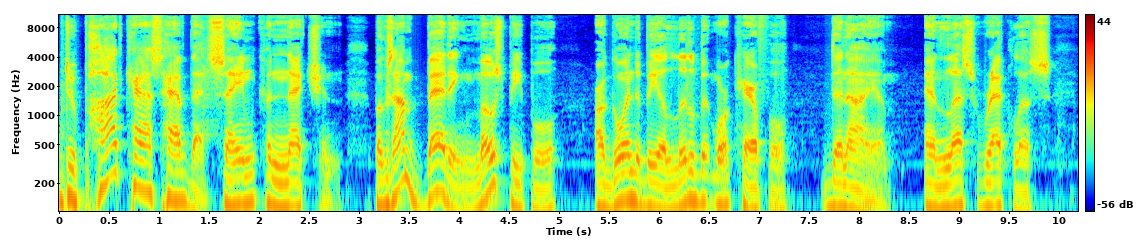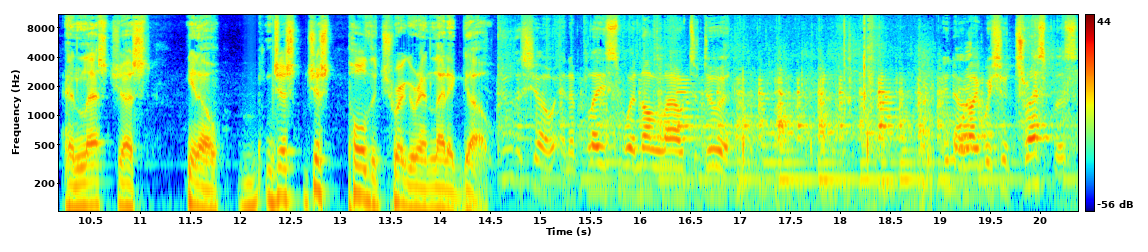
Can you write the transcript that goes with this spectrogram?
do podcasts have that same connection? Because I'm betting most people are going to be a little bit more careful than I am and less reckless and less just, you know, just just pull the trigger and let it go. Do the show in a place we're not allowed to do it. You know, like we should trespass,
